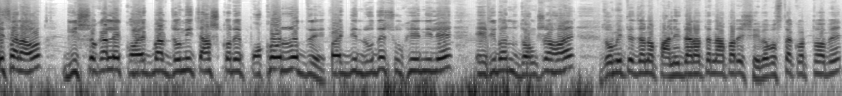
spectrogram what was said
এছাড়াও গ্রীষ্মকালে কয়েকবার জমি চাষ করে প্রখর রোদ্রে কয়েকদিন রোদে শুকিয়ে নিলে এই জীবাণু ধ্বংস হয়। জমিতে যেন পানি দাঁড়াতে না পারে সেই ব্যবস্থা করতে হবে,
